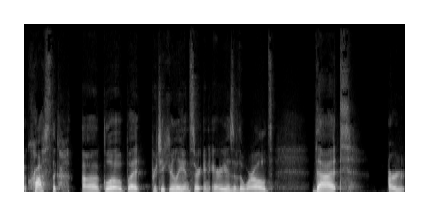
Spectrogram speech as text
across the uh, globe, but particularly in certain areas of the world that are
